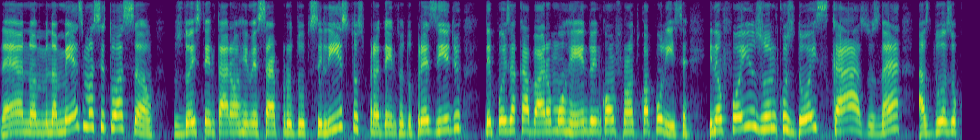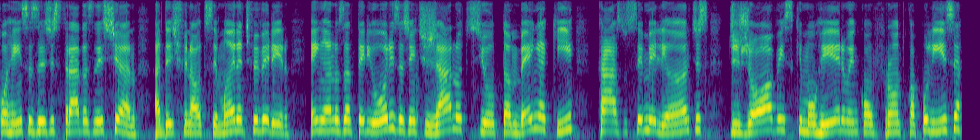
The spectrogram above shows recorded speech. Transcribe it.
Né? Na, na mesma situação, os dois tentaram arremessar produtos ilícitos para dentro do presídio, depois acabaram morrendo em confronto com a polícia. E não foi os únicos dois casos, né? As duas ocorrências registradas neste ano, a desde final de semana de fevereiro. Em anos anteriores, a gente já noticiou também aqui casos semelhantes de jovens que morreram em confronto com a polícia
